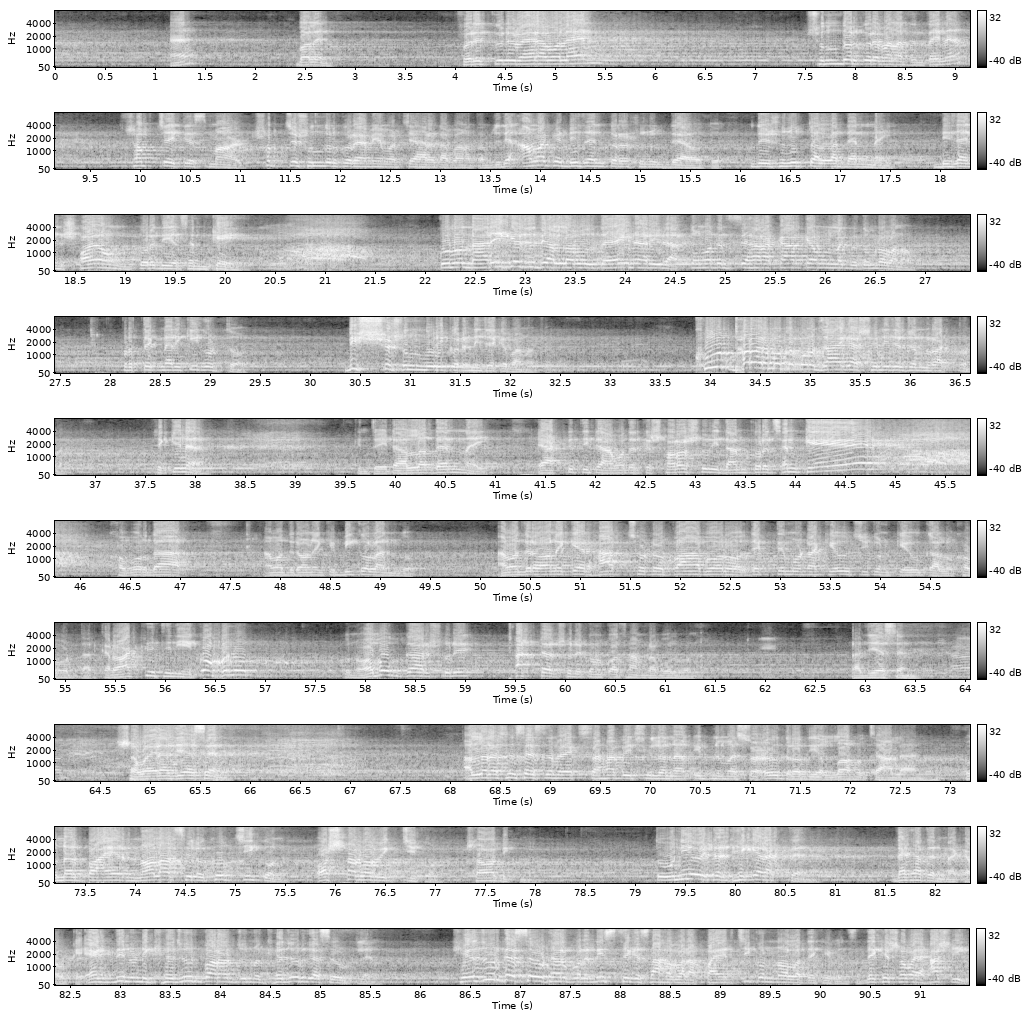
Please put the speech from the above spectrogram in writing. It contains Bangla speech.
হ্যাঁ? বলেন। ফরিদপুরের ভাইরা বলেন, সুন্দর করে বানাতেন, তাই না? সবচেয়ে স্মার্ট সবচেয়ে সুন্দর করে আমি আমার চেহারাটা বানাতাম। যদি আমাকে ডিজাইন করার সুযোগ হতো, কিন্তু এই সুযোগ তো আল্লাহ দেন নাই। ডিজাইন স্বয়ং করে দিয়েছেন কে? কোন নারীকে যদি আল্লাহ বলতে, এই নারীরা, তোমাদের চেহারা কার কেমন লাগবে তোমরা বানাও? প্রত্যেক নারী কি করত? বিশ্ব সুন্দরী করে নিজেকে বানাতো। খুব ধরার মতো কোনো জায়গা সে নিজের জন্য রাখতো না। ঠিক কিনা? কিন্তু এটা আল্লাহ দেন নাই। আকৃতিটা আমাদেরকে সরাসরি দান করেছেন কে? খবরদার। আমাদের অনেকে বিকলাঙ্গ। আমাদের অনেকের হাত ছোট, পা বড়, দেখতে মোটা, কেউ চিকন, কেউ কালো। খবরদার। কারও আকৃতি নিয়ে কখনো কোনো অবজ্ঞার সুরে ঠাট্টার সুরে কোনো কথা আমরা বলব না। রাজি আছেন? সবাই রাজি আছেন? আল্লাহ রাসূল ইসলামের এক সাহাবী ছিল নাম ইবনে পায়ের নলা ছিল খুব চিকন, অস্বাভাবিক চিকন, স্বাভাবিক না। তো উনিও এটা ঢেকে রাখতেন, দেখাতেন না কাউকে। একদিন উনি খেজুর পাড়ার জন্য খেজুর গাছে উঠলেন। খেজুর গাছে ওঠার পরে নিচ থেকে সাহাবারা পায়ের চিকন নলা দেখে ফেলছে। দেখে সবাই হাসি।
